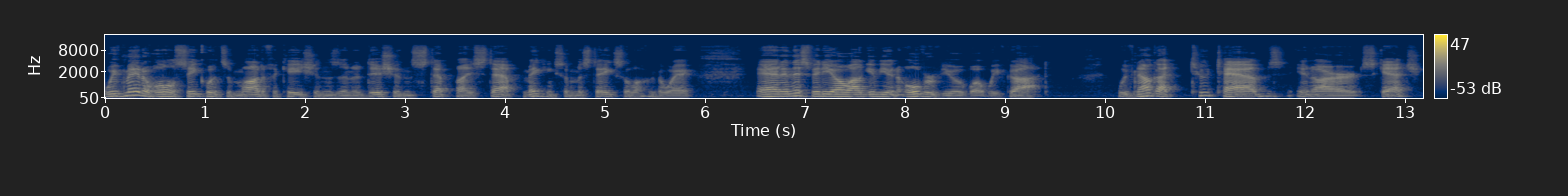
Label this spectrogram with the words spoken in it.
We've made a whole sequence of modifications and additions step by step, making some mistakes along the way. And in this video, I'll give you an overview of what we've got. We've now got two tabs in our sketch,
